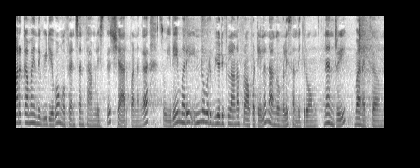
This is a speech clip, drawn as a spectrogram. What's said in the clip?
மறக்காமல் இந்த வீடியோவை உங்கள் ஃப்ரெண்ட்ஸ் அண்ட் ஃபேமிலிஸ்க்கு ஷேர் பண்ணுங்கள் ஸோ இதே மாதிரி இன்னும் ஒரு பியூட்டிஃபுல்லான ப்ராப்பர்ட்டியில் நாங்கள் உங்களை சந்திக்கிறோம். நன்றி வணக்கம்.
